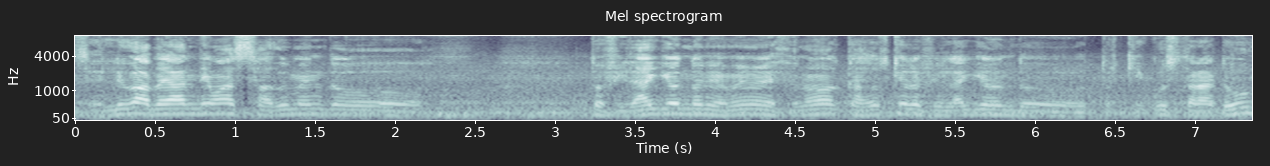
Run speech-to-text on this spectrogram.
Σε λίγο απέναντι μας θα δούμε το, το φυλάκιο των Ηνωμένων Εθνών καθώς και το φυλάκιο του τουρκικού στρατού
